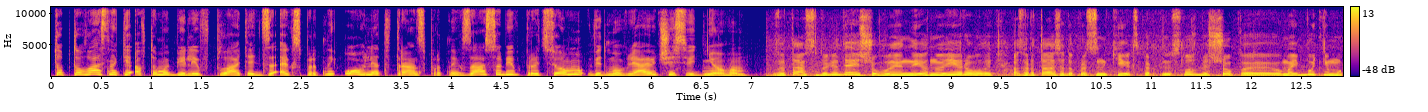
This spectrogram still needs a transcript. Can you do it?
Тобто власники автомобілів платять за експертний огляд транспортних засобів, при цьому відмовляючись від нього. Звертаємося до людей, щоб вони не ігнорували, а зверталися до працівників експертної служби, щоб е, в майбутньому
